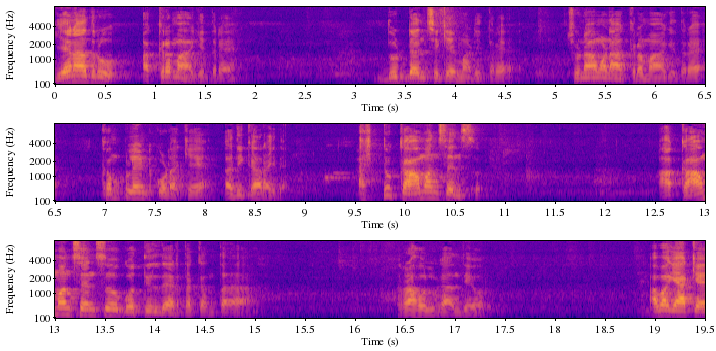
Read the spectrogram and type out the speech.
ಏನಾದರೂ ಅಕ್ರಮ ಆಗಿದ್ದರೆ ದುಡ್ಡು ಹಂಚಿಕೆ ಮಾಡಿದರೆ, ಚುನಾವಣಾ ಅಕ್ರಮ ಆಗಿದ್ದರೆ ಕಂಪ್ಲೇಂಟ್ ಕೊಡೋಕ್ಕೆ ಅಧಿಕಾರ ಇದೆ. ಅಷ್ಟು ಕಾಮನ್ ಸೆನ್ಸು ಆ ಕಾಮನ್ ಸೆನ್ಸು ಗೊತ್ತಿಲ್ಲದೆ ಇರ್ತಕ್ಕಂಥ ರಾಹುಲ್ ಗಾಂಧಿಯವರು. ಅವಾಗ ಯಾಕೆ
